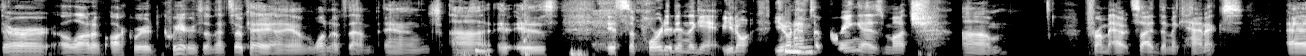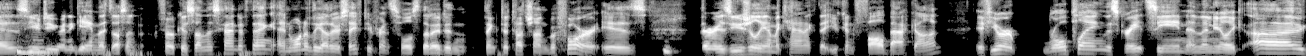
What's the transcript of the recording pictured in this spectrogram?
there are a lot of awkward queers and that's okay i am one of them and uh, mm-hmm. it is it's supported in the game you don't you don't have mm-hmm. to bring as much um, from outside the mechanics as mm-hmm. you do in a game that doesn't focus on this kind of thing. And one of the other safety principles that I didn't think to touch on before is mm. there is usually a mechanic that you can fall back on. If you're role playing this great scene and then you're like, I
